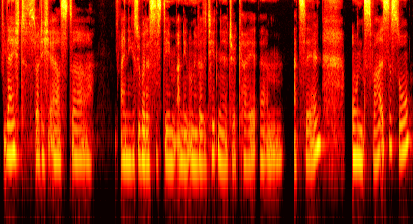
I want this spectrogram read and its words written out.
vielleicht sollte ich erst äh, einiges über das System an den Universitäten in der Türkei ähm, erzählen. Und zwar ist es so,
